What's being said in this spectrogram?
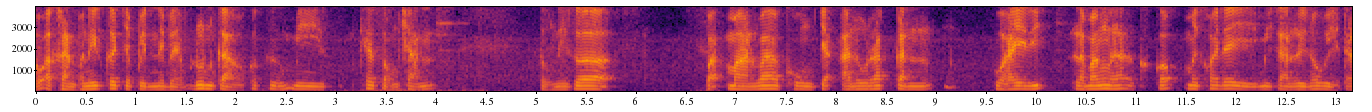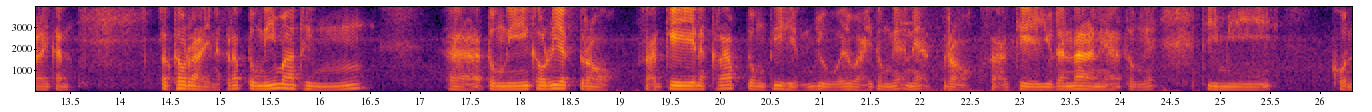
วอาคารพาณิชย์ก็จะเป็นในแบบรุ่นเก่าก็คือมีแค่สองชั้น ตรงนี้ก็ประมาณว่าคงจะอนุรักษ์กันไว้ละมั้งนะก็ไม่ค่อยได้มีการรีโนเวทอะไรกัน สักเท่าไหร่นะครับ ตรงนี้มาถึงเอ่อตรงนี้เขาเรียกตรอกสาเกนะครับ ตรงที่เห็นอยู่ไหวๆตรงเนี้ยเนี่ยตรอกสาเกอยู่ด้านหน้าเนี่ยฮะตรงเนี้ยที่มี คน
